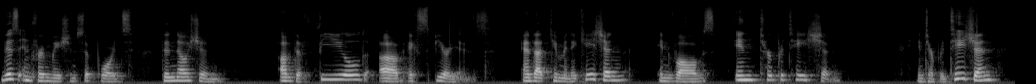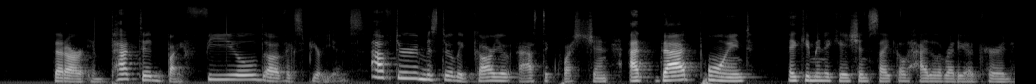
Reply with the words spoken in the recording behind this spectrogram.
This information supports the notion of the field of experience and that communication involves interpretation. Interpretation that are impacted by field of experience. After Mr. Ligario asked the question, at that point, a communication cycle had already occurred.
